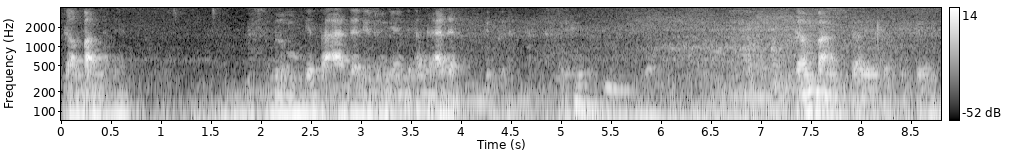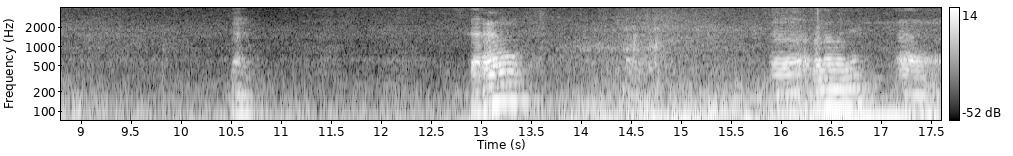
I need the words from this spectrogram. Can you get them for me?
Gampang kan ya? Sebelum kita ada di dunia kita nggak ada gitu. Gampang sekali itu. Gitu. nah sekarang eh, apa namanya? Eh,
